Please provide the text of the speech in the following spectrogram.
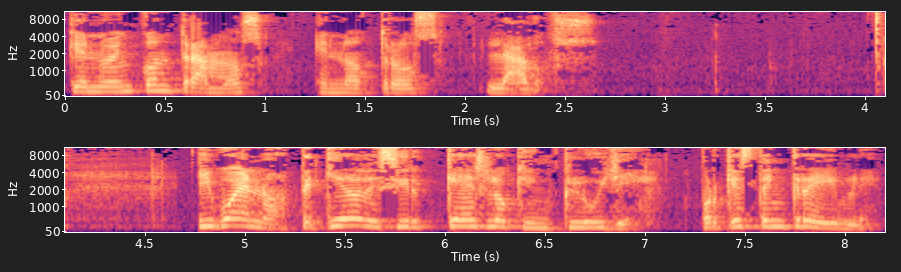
que no encontramos en otros lados. Y bueno, te quiero decir qué es lo que incluye, porque está increíble.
